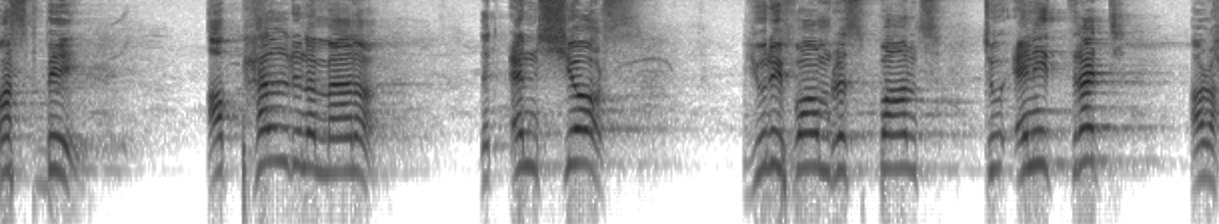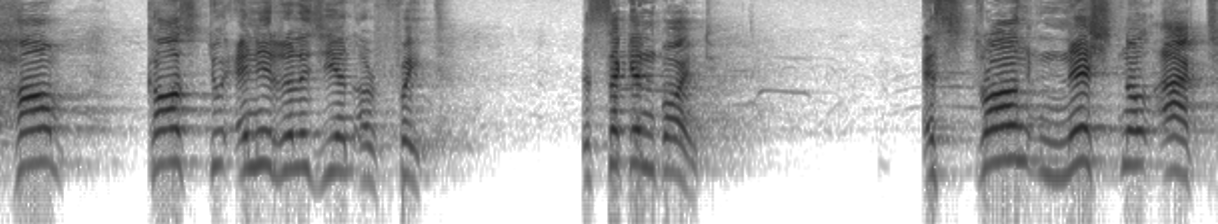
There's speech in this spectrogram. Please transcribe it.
must be upheld in a manner that ensures uniform response to any threat or harm caused to any religion or faith. The second point, a strong national act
